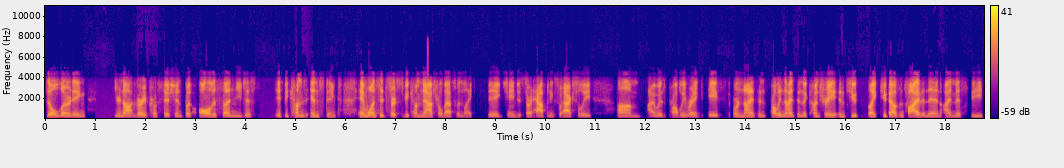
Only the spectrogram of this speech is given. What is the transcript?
still learning, you're not very proficient, but all of a sudden you just it becomes instinct. And once it starts to become natural, that's when like big changes start happening. So actually, um, I was probably ranked eighth or ninth, and probably ninth in the country in two like 2005, and then I missed the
